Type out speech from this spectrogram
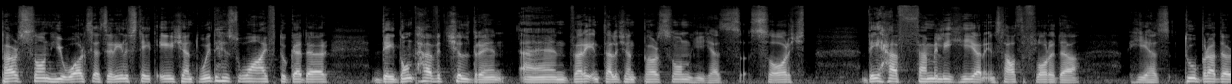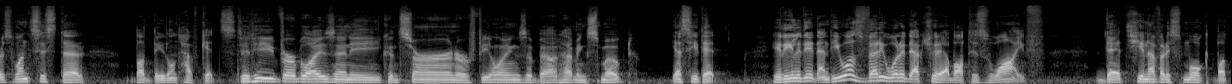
person. He works as a real estate agent with his wife together. They don't have children and very intelligent person. He has searched. They have family here in South Florida. He has two brothers, one sister, but they don't have kids. Did he verbalize any concern or feelings about having smoked? Yes, he did. He really did. And he was very worried actually about his wife, that she never smoked, but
